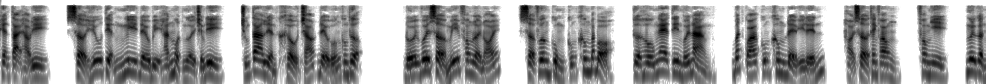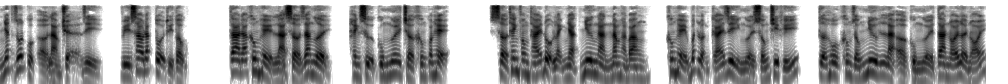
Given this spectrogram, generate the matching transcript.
hiện tại hảo đi, sở hữu tiện nghi đều bị hắn một người chiếm đi, chúng ta liền khẩu cháo đều uống không thượng. Đối với sở Mỹ Phong lời nói, sở Phương cùng cũng không bắt bỏ, tựa hồ nghe tin với nàng, bất quá cũng không để ý đến, hỏi sở Thanh Phong, Phong Nhi, ngươi gần nhất rốt cuộc ở làm chuyện gì, vì sao đắc tội thủy tộc? Ta đã không hề là sở ra người, hành sự cùng ngươi chờ không quan hệ. Sở Thanh Phong thái độ lạnh nhạt như ngàn năm hàn băng, không hề bất luận cái gì người sống chi khí, tựa hồ không giống như là ở cùng người ta nói lời nói,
